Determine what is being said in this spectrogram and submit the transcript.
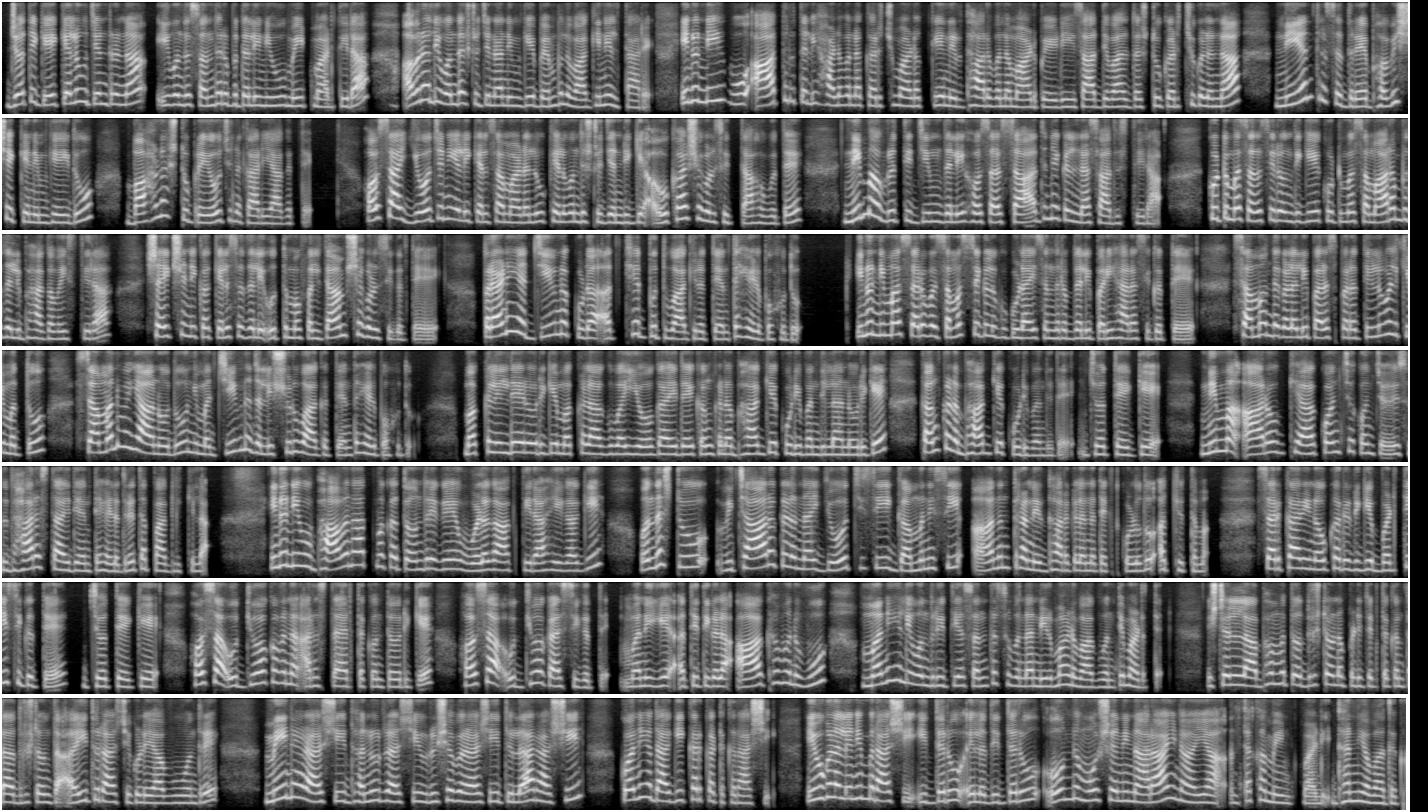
ಜೊತೆಗೆ ಕೆಲವು ಜನರನ್ನ ಈ ಒಂದು ಸಂದರ್ಭದಲ್ಲಿ ನೀವು ಮೀಟ್ ಮಾಡ್ತೀರಾ? ಅವರಲ್ಲಿ ಒಂದಷ್ಟು ಜನ ನಿಮ್ಗೆ ಬೆಂಬಲವಾಗಿ ನಿಲ್ತಾರೆ. ಇನ್ನು ನೀವು ಆತುರದಲ್ಲಿ ಹಣವನ್ನ ಖರ್ಚು ಮಾಡೋಕ್ಕೆ ನಿರ್ಧಾರವನ್ನ ಮಾಡಬೇಡಿ. ಸಾಧ್ಯವಾದಷ್ಟು ಖರ್ಚುಗಳನ್ನ ನಿಯಂತ್ರಿಸಿದ್ರೆ ಭವಿಷ್ಯಕ್ಕೆ ನಿಮ್ಗೆ ಇದು ಬಹಳಷ್ಟು ಪ್ರಯೋಜನಕಾರಿಯಾಗುತ್ತೆ. ಹೊಸ ಯೋಜನೆಯಲ್ಲಿ ಕೆಲಸ ಮಾಡಲು ಕೆಲವೊಂದಿಷ್ಟು ಜನರಿಗೆ ಅವಕಾಶಗಳು ಸಿಗ್ತಾ ಹೋಗುತ್ತೆ. ನಿಮ್ಮ ವೃತ್ತಿ ಜೀವನದಲ್ಲಿ ಹೊಸ ಸಾಧನೆಗಳನ್ನ ಸಾಧಿಸ್ತೀರಾ? ಕುಟುಂಬ ಸದಸ್ಯರೊಂದಿಗೆ ಕುಟುಂಬ ಸಮಾರಂಭದಲ್ಲಿ ಭಾಗವಹಿಸ್ತೀರಾ? ಶೈಕ್ಷಣಿಕ ಕೆಲಸದಲ್ಲಿ ಉತ್ತಮ ಫಲಿತಾಂಶಗಳು ಸಿಗುತ್ತೆ. ಪ್ರಾಣಿಯ ಜೀವನ ಕೂಡ ಅತ್ಯದ್ಭುತವಾಗಿರುತ್ತೆ ಅಂತ ಹೇಳಬಹುದು. ಇನ್ನು ನಿಮ್ಮ ಸರ್ವ ಸಮಸ್ಯೆಗಳಿಗೂ ಕೂಡ ಈ ಸಂದರ್ಭದಲ್ಲಿ ಪರಿಹಾರ ಸಿಗುತ್ತೆ. ಸಂಬಂಧಗಳಲ್ಲಿ ಪರಸ್ಪರ ತಿಳುವಳಿಕೆ ಮತ್ತು ಸಮನ್ವಯ ಅನ್ನೋದು ನಿಮ್ಮ ಜೀವನದಲ್ಲಿ ಶುರುವಾಗುತ್ತೆ ಅಂತ ಹೇಳಬಹುದು. ಮಕ್ಕಳಿಲ್ಲದೆ ಇರೋರಿಗೆ ಮಕ್ಕಳಾಗುವ ಯೋಗ ಇದೆ. ಕಂಕಣ ಭಾಗ್ಯ ಕೂಡಿ ಬಂದಿಲ್ಲ ಅನ್ನೋರಿಗೆ ಕಂಕಣ ಭಾಗ್ಯ ಕೂಡಿ ಬಂದಿದೆ. ಜೊತೆಗೆ ನಿಮ್ಮ ಆರೋಗ್ಯ ಕೊಂಚ ಕೊಂಚವೇ ಸುಧಾರಿಸ್ತಾ ಇದೆ ಅಂತ ಹೇಳಿದ್ರೆ ತಪ್ಪಾಗ್ಲಿಕ್ಕಿಲ್ಲ. ಇನ್ನು ನೀವು ಭಾವನಾತ್ಮಕ ತೊಂದರೆಗೆ ಒಳಗಾಗ್ತೀರಾ? ಹೀಗಾಗಿ ಒಂದಷ್ಟು ವಿಚಾರಗಳನ್ನ ಯೋಚಿಸಿ, ಗಮನಿಸಿ, ಆನಂತರ ನಿರ್ಧಾರಗಳನ್ನ ತೆಗೆದುಕೊಳ್ಳುವುದು ಅತ್ಯುತ್ತಮ. ಸರ್ಕಾರಿ ನೌಕರರಿಗೆ ಬಡ್ತಿ ಸಿಗುತ್ತೆ. ಜೊತೆಗೆ ಹೊಸ ಉದ್ಯೋಗವನ್ನ ಅರಸ್ತಾ ಇರ್ತಕ್ಕಂಥವರಿಗೆ ಹೊಸ ಉದ್ಯೋಗ ಸಿಗುತ್ತೆ. ಮನೆಗೆ ಅತಿಥಿಗಳ ಆಗಮನವು ಮನೆಯಲ್ಲಿ ಒಂದು ರೀತಿಯ ಸಂತಸವನ್ನ ನಿರ್ಮಾಣವಾಗುವಂತೆ ಮಾಡುತ್ತೆ. ಇಷ್ಟೆಲ್ಲ ಲಾಭ ಮತ್ತು ಅದೃಷ್ಟವನ್ನ ಪಡೆದಿರ್ತಕ್ಕಂಥ ಅದೃಷ್ಟವಂತ ಐದು ರಾಶಿಗಳು ಯಾವುವು ಅಂದ್ರೆ ಮೀನ ರಾಶಿ ಧನುರ್ ರಾಶಿ, ವೃಷಭ ರಾಶಿ, ತುಲಾ ರಾಶಿ, ಕೊನೆಯದಾಗಿ ಕರ್ಕಟಕ ರಾಶಿ. ಇವುಗಳಲ್ಲಿ ನಿಮ್ಮ ರಾಶಿ ಇದ್ದರೂ ಇಲ್ಲದಿದ್ದರೂ ಓಂ ನಮೋ ಶನಿ ನಾರಾಯಣಾಯ ಅಂತ ಕಮೆಂಟ್ ಮಾಡಿ. ಧನ್ಯವಾದಗಳು.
